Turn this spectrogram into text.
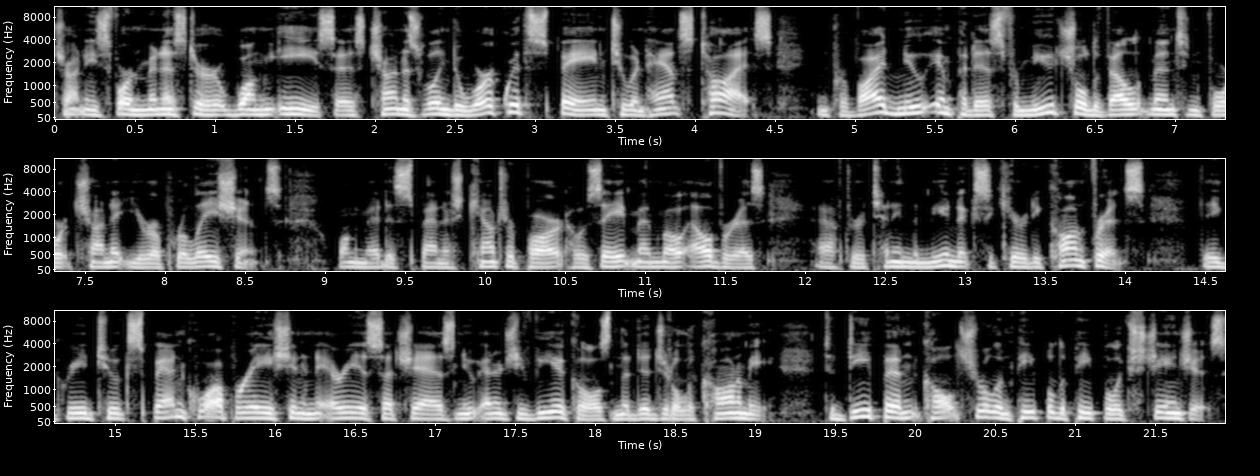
Chinese Foreign Minister Wang Yi says China is willing to work with Spain to enhance ties and provide new impetus for mutual development and for China Europe relations. Wang met his Spanish counterpart, Jose Manuel Albares, after attending the Munich Security Conference. They agreed to expand cooperation in areas such as new energy vehicles and the digital economy, to deepen cultural and people to people exchanges,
